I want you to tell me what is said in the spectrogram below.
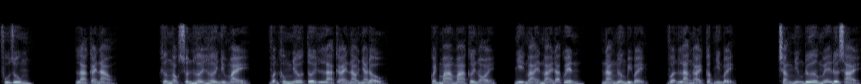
Phụ dung, là cái nào? Khương Ngọc Xuân hơi hơi như mày, vẫn không nhớ tới là cái nào nha đầu. Quách ma ma cười nói, nhịn mãi mãi đã quên, nàng nương bị bệnh, vẫn là ngài cấp nhìn bệnh. Chẳng những đưa mễ đưa xài,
